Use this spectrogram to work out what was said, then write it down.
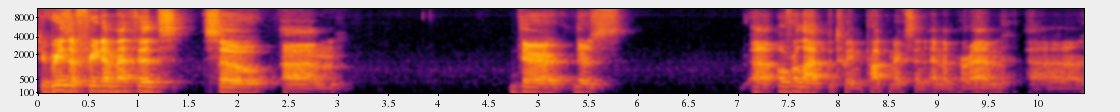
Degrees of freedom methods. So um, there, there's uh, overlap between ProcMix and MMRM. Uh,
